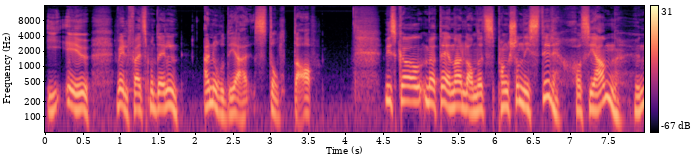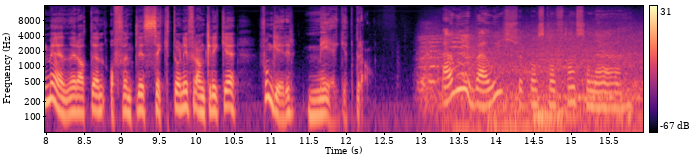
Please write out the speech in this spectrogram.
i EU. Velferdsmodellen er noe de er stolte av. Vi skal møte en av landets pensjonister, Hosian. Hun mener at den offentlige sektoren i Frankrike fungerer meget bra. Ah oui, bah oui, je pense qu'en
